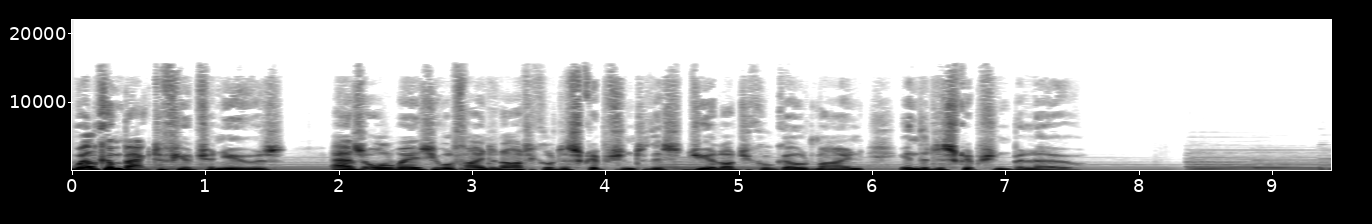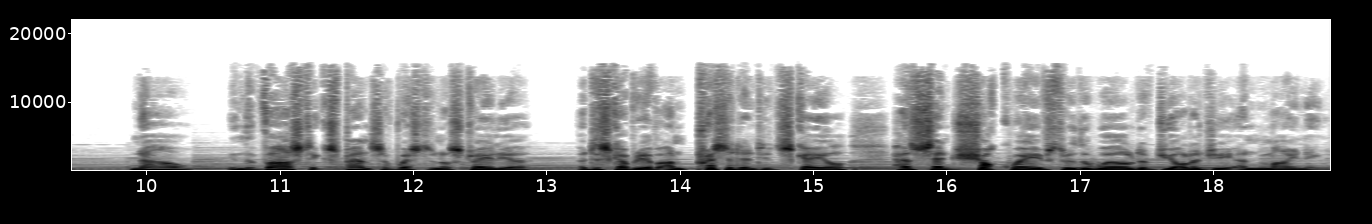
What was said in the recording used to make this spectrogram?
Welcome back to Future News. As always, you will find an article description to this geological gold mine in the description below. Now, in the vast expanse of Western Australia, a discovery of unprecedented scale has sent shockwaves through the world of geology and mining.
